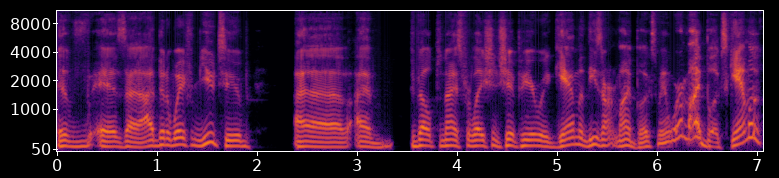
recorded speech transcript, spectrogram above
As uh, I've been away from YouTube, uh, I've developed a nice relationship here with Gamma. These aren't my books, man. Where are my books, Gamma?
